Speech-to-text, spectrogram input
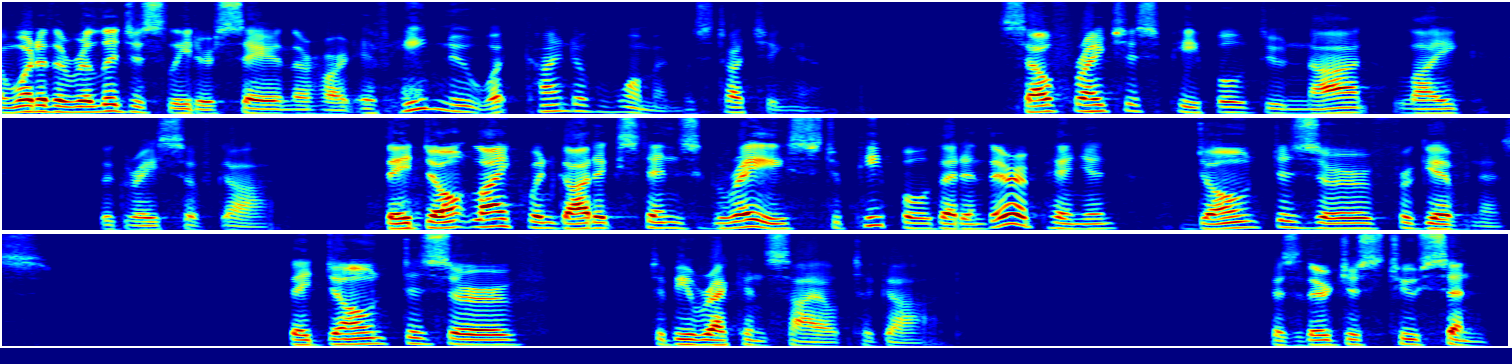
And what do the religious leaders say in their heart? If he knew what kind of woman was touching him. Self righteous people do not like the grace of God. They don't like when God extends grace to people that, in their opinion, don't deserve forgiveness. They don't deserve to be reconciled to God because they're just too sinful.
